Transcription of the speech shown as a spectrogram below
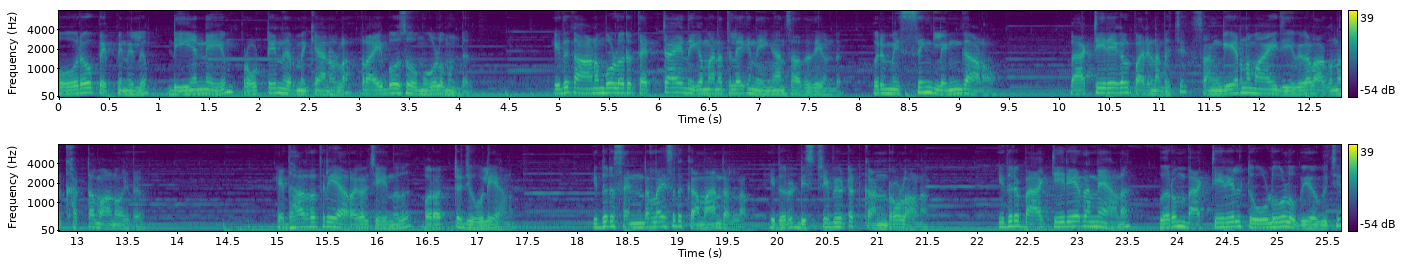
ഓരോ പെപ്പിനിലും ഡി എൻ എയും പ്രോട്ടീൻ നിർമ്മിക്കാനുള്ള റൈബോസോമുകളുമുണ്ട്. ഇത് കാണുമ്പോൾ ഒരു തെറ്റായ നിഗമനത്തിലേക്ക് നീങ്ങാൻ സാധ്യതയുണ്ട്. ഒരു മിസ്സിംഗ് ലിങ്ക് ആണോ ബാക്ടീരിയകൾ പരിണമിച്ച് സങ്കീർണമായ ജീവികളാകുന്ന ഘട്ടമാണോ ഇത്? യഥാർത്ഥത്തിൽ ഈ അറകൾ ചെയ്യുന്നത് ഒരൊറ്റ ജോലിയാണ്. ഇതൊരു സെൻട്രലൈസ്ഡ് കമാൻഡ് അല്ല. ഇതൊരു ഡിസ്ട്രിബ്യൂട്ടഡ് കൺട്രോൾ ആണ്. ഇതൊരു ബാക്ടീരിയ തന്നെയാണ്. വെറും ബാക്ടീരിയൽ ടൂളുകൾ ഉപയോഗിച്ച്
